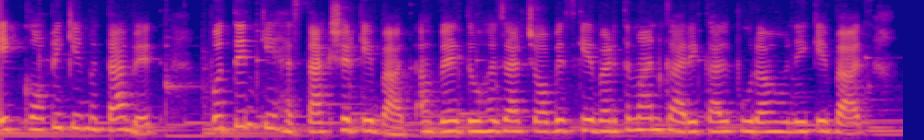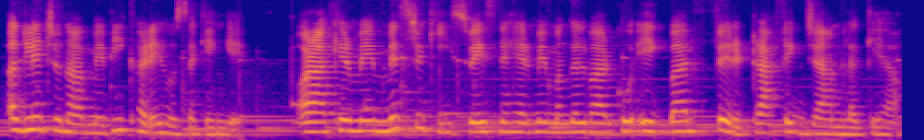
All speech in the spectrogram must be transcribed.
एक कॉपी के मुताबिक, पुतिन के हस्ताक्षर के बाद अब वे 2024 के वर्तमान कार्यकाल पूरा होने के बाद अगले चुनाव में भी खड़े हो सकेंगे। और आखिर में मिस्र की स्वेस नहर में मंगलवार को एक बार फिर ट्रैफ़िक जाम लग गया।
